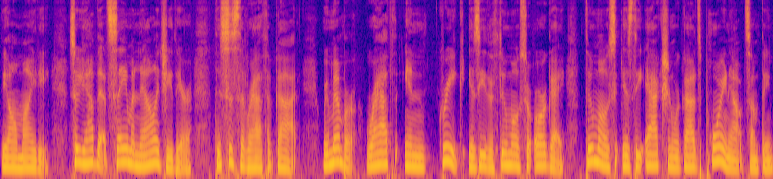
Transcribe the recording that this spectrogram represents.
the Almighty. So you have that same analogy there. This is the wrath of God. Remember, wrath in Greek is either thumos or orge. Thumos is the action where God's pouring out something.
